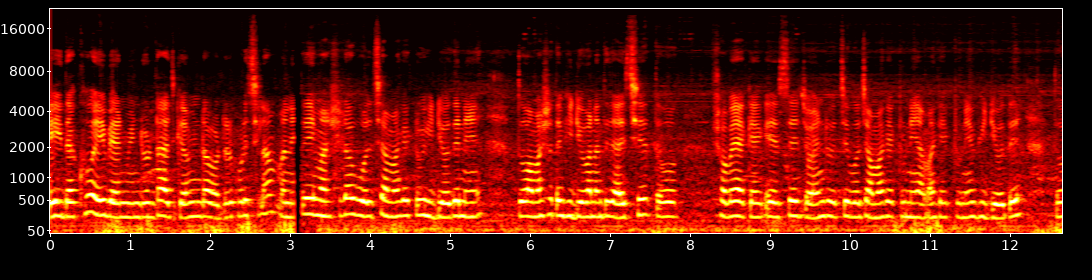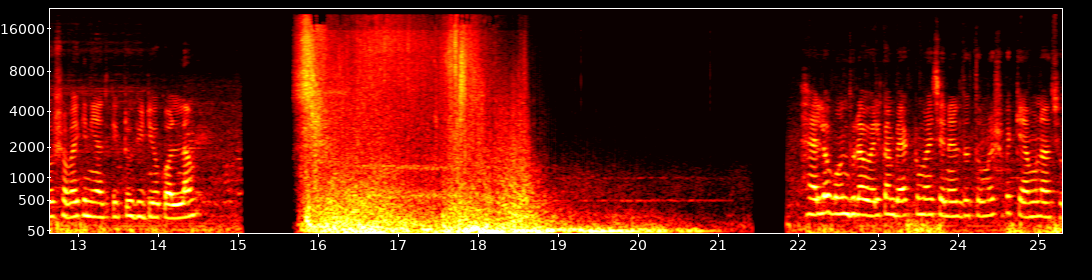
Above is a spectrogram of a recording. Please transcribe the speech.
এই দেখো, এই ব্যাডমিন্টনটা আজকে আমি অর্ডার করেছিলাম। মানে তো এই মাসিরাও বলছে আমাকে একটু ভিডিওতে নে। তো আমার সাথে ভিডিও বানাতে চাইছে তো সবাই একে একে এসে জয়েন্ট হচ্ছে। বলছে আমাকে একটু নে, আমাকে একটু নে ভিডিওতে তো। সবাইকে নিয়ে আজকে একটু ভিডিও করলাম। হ্যালো বন্ধুরা welcome back to my channel তো তোমরা সবাই কেমন আছো?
